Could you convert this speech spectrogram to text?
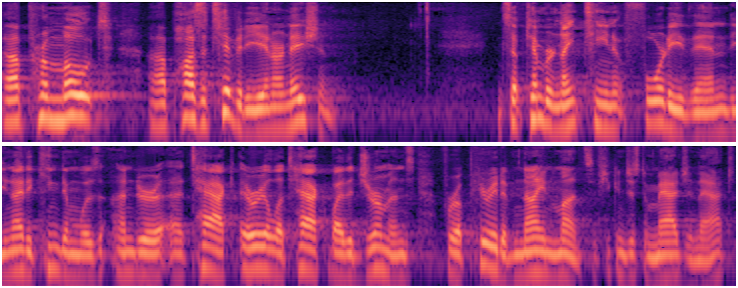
uh, promote uh, positivity in our nation. In September 1940, then, the United Kingdom was under attack, aerial attack by the Germans for a period of nine months. If you can just imagine that.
